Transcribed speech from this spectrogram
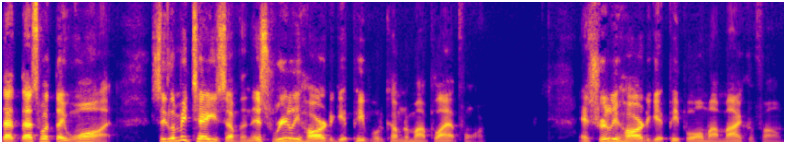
that that's what they want. See, let me tell you something. It's really hard to get people to come to my platform. It's really hard to get people on my microphone.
